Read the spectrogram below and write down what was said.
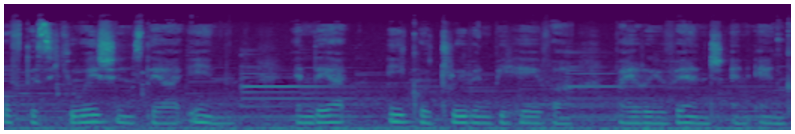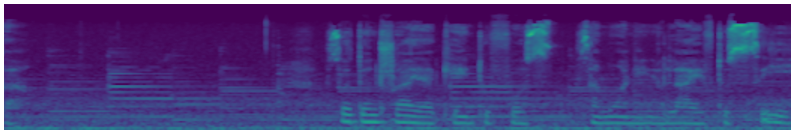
of the situations they are in, and their ego driven behavior by revenge and anger. So don't try again to force someone in your life to see,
